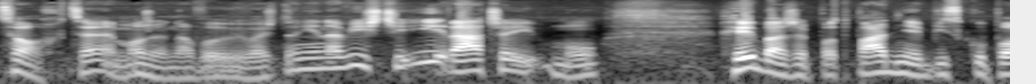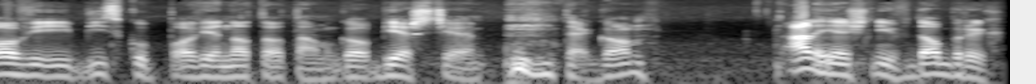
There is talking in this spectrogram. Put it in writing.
co chce, może nawoływać do nienawiści i raczej mu, chyba że podpadnie biskupowi i biskup powie, no to tam go bierzcie tego. Ale jeśli w dobrych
